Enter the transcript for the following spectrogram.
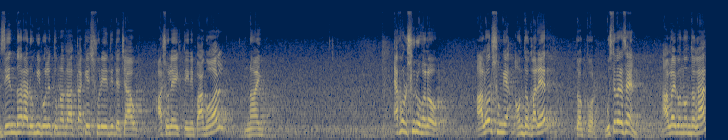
জিন ধরা রুগী বলে তোমরা তা- তাকে সরিয়ে দিতে চাও। আসলে তিনি পাগল নয়। এখন শুরু হলো আলোর সঙ্গে অন্ধকারের টক্কর। বুঝতে পেরেছেন? আলো এবং অন্ধকার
